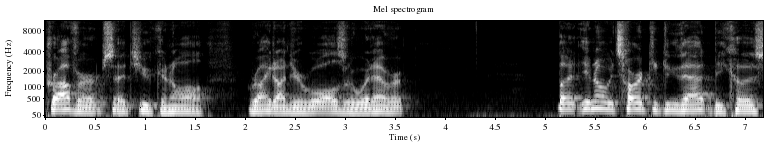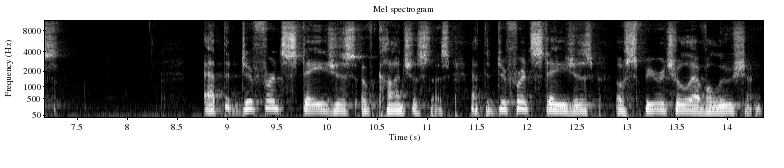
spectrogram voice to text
proverbs that you can all write on your walls or whatever. But you know, it's hard to do that because at the different stages of consciousness, at the different stages of spiritual evolution,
